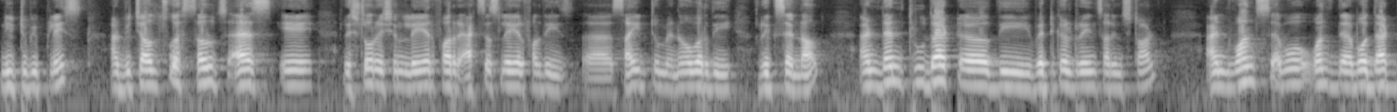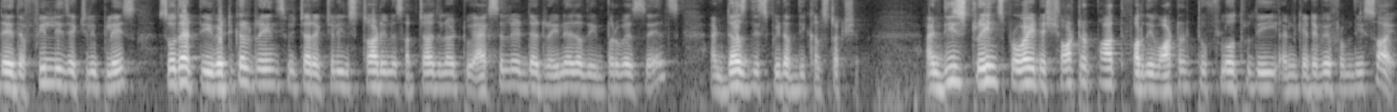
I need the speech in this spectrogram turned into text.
need to be placed and which also serves as a restoration layer for access layer for the uh, site to maneuver the rigs and all and then through that the vertical drains are installed and once above once above that the, the fill is actually placed so that the vertical drains which are actually installed in a surcharge lot to accelerate the drainage of the impervious soils and thus the speed of the construction and these drains provide a shorter path for the water to flow through the and get away from the soil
